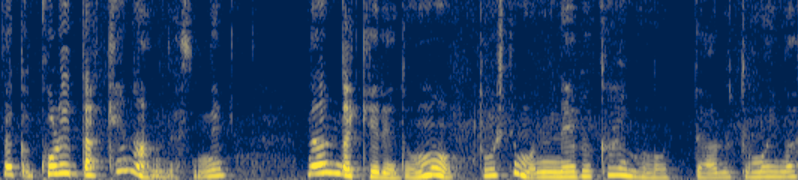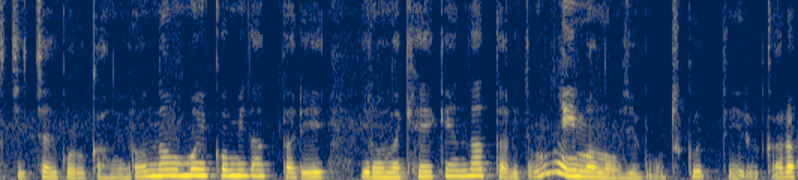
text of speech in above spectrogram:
だからこれだけなんですね。なんだけれどもどうしても根深いものってあると思います。ちっちゃい頃からのいろんな思い込みだったりいろんな経験だったりっていうのが今の自分を作っているから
